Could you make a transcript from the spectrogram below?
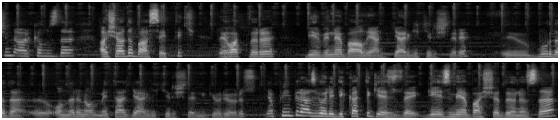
Şimdi arkamızda aşağıda bahsettik. Revakları birbirine bağlayan gergi kirişleri. Ee, Burada da e, onların o metal gergi kirişlerini görüyoruz. Yapıyı biraz böyle dikkatli gezde, gezmeye başladığınızda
